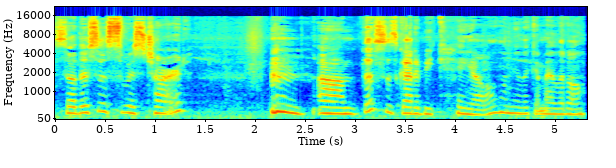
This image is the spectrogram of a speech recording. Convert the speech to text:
so this is Swiss chard. um, this has got to be kale. Let me look at my little,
